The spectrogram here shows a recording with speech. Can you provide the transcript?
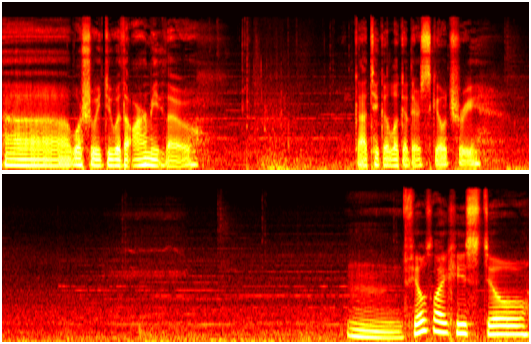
Uh, what should we do with the army though? Gotta take a look at their skill tree. Hmm, feels like he's still.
